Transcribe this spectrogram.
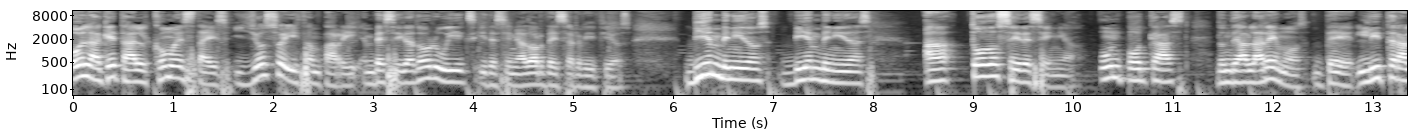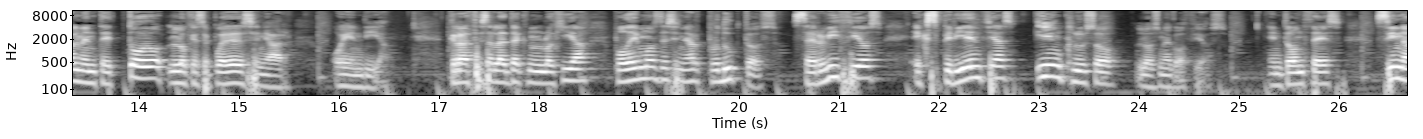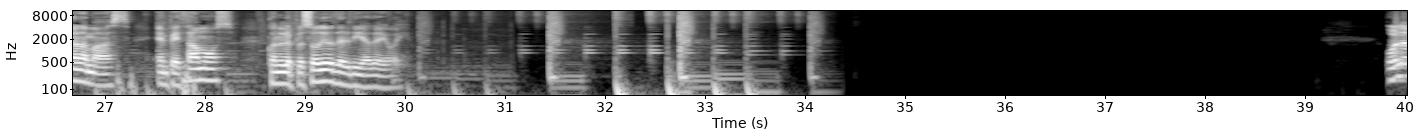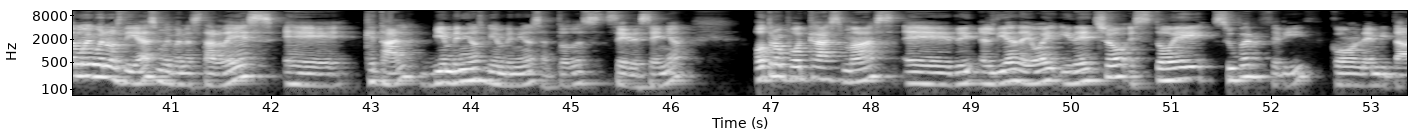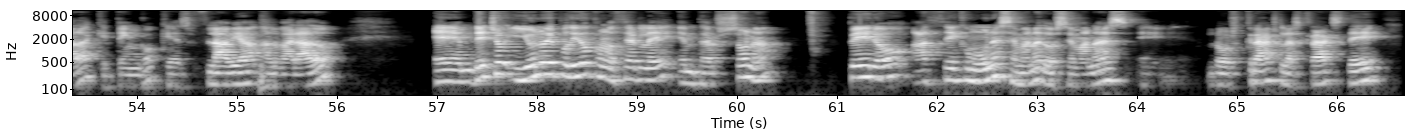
Hola, ¿qué tal? ¿Cómo estáis? Yo soy Ethan Parry, investigador UX y diseñador de servicios. Bienvenidos, bienvenidas a Todo se diseña, un podcast donde hablaremos de literalmente todo lo que se puede diseñar hoy en día. Gracias a la tecnología podemos diseñar productos, servicios, experiencias e incluso los negocios. Entonces, sin nada más, empezamos con el episodio del día de hoy. Hola, muy buenos días, muy buenas tardes. Eh, ¿Qué tal? Bienvenidos, bienvenidos a todos Se Diseña. Otro podcast más eh, el día de hoy y de hecho estoy súper feliz con la invitada que tengo, que es Flavia Alvarado. Em, de hecho, yo no he podido conocerle en persona, pero hace como una semana, dos semanas, eh, los cracks, las cracks de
